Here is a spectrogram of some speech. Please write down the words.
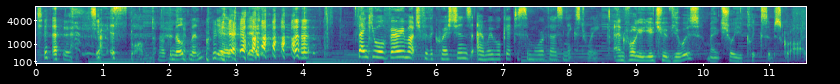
he? So, Yes. blonde. The milkman. Yeah. yeah. Thank you all very much for the questions, and we will get to some more of those next week. And for all your YouTube viewers, make sure you click subscribe.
